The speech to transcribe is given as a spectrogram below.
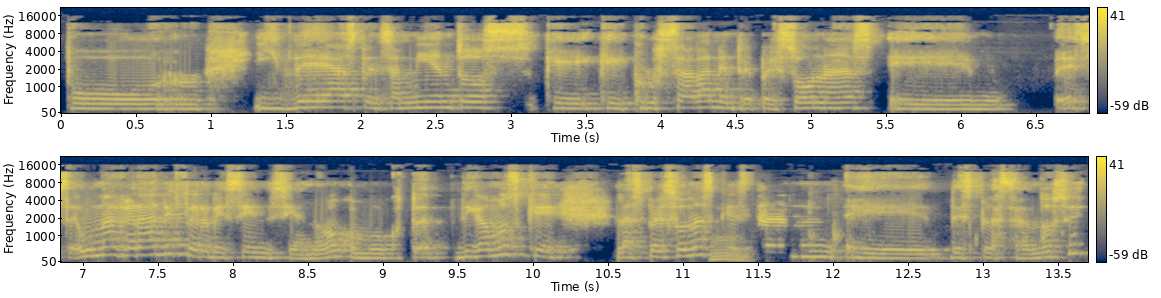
por ideas, pensamientos que, cruzaban entre personas. Em, es una gran efervescencia, ¿no? Como digamos que las personas que mm. están eh, desplazándose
